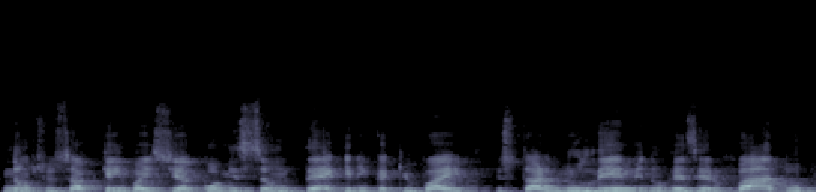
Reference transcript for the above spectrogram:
não se sabe quem vai ser a comissão técnica que vai estar no leme, no reservado,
